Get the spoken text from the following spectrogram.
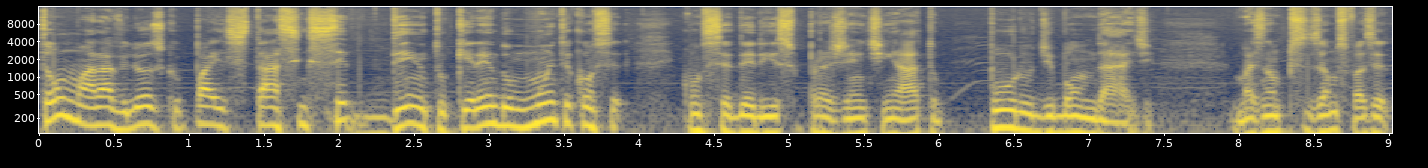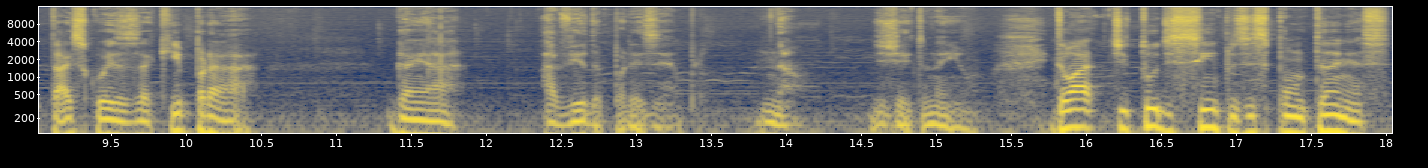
tão maravilhoso que o Pai está assim sedento, querendo muito conceder isso para gente em ato puro de bondade. Mas não precisamos fazer tais coisas aqui para ganhar a vida, por exemplo. Não, de jeito nenhum. Então, atitudes simples, espontâneas,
